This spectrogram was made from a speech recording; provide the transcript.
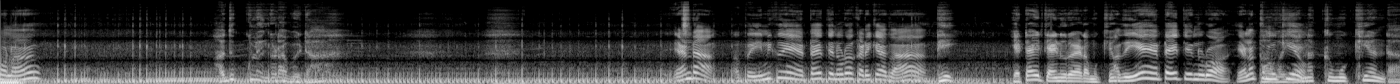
போனா? அதுக்குள்ள எங்கடா போயிட்டா? ஏன்டா அப்ப இன்னைக்கும் என் எட்டாயிரத்தி ஐநூறுவா கிடைக்காதா? டேய் எட்டாயிரத்தி ஐநூறுவாடா முக்கியம். அது ஏன் எட்டாயிரத்தி ஐநூறுவா? எனக்கு முக்கியம். எனக்கு முக்கியம்டா.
